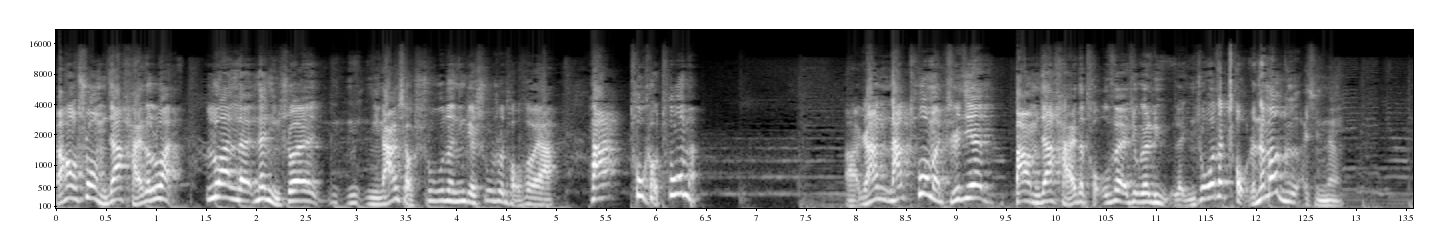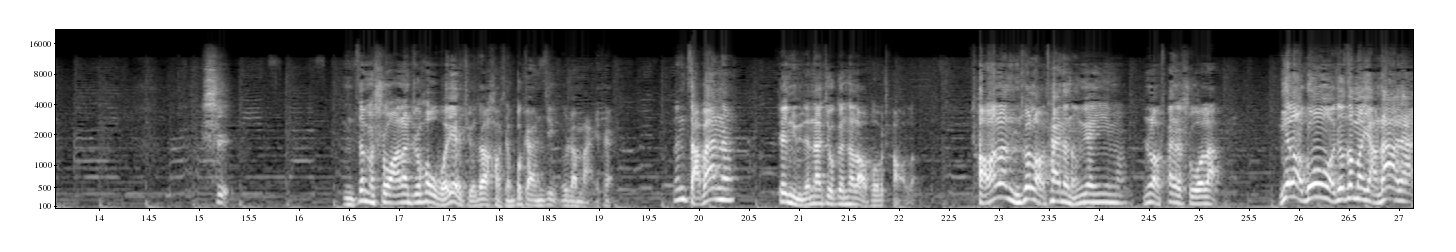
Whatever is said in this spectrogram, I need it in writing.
然后说我们家孩子乱乱了，那你说你你拿个小梳子，你给梳梳头发呀？啪，吐口吐沫，啊，然后拿唾沫直接把我们家孩子头发就给捋了。你说我咋瞅着那么恶心呢？是，你这么说完了之后，我也觉得好像不干净，有点埋汰。那你咋办呢？这女的呢就跟她老婆婆吵了。吵完了，你说老太太能愿意吗？你老太太说了，你老公我就这么养大的，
